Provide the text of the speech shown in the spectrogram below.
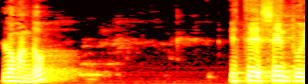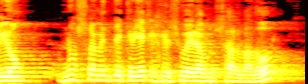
lo mandó. Este centurión no solamente creía que Jesús era un salvador,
